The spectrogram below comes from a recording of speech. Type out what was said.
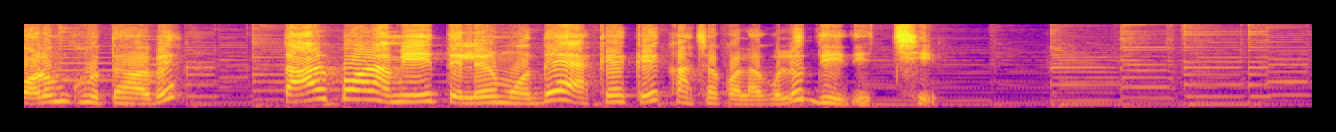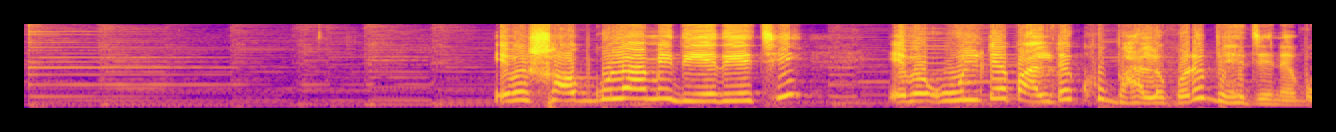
গরম হতে হবে। তারপর আমি এই তেলের মধ্যে একে একে কাঁচা কলাগুলো দিয়ে দিচ্ছি। এবার সবগুলো আমি দিয়ে দিয়েছি। এবার উল্টে পাল্টে খুব ভালো করে ভেজে নেব।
